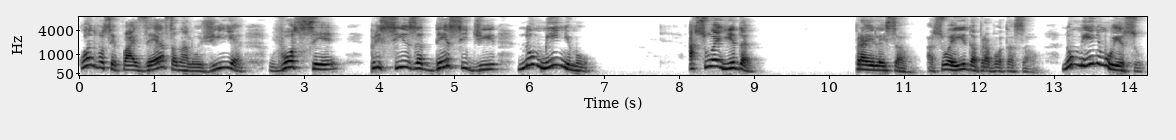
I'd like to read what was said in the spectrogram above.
Quando você faz essa analogia, você precisa decidir, no mínimo, a sua ida para a eleição, a sua ida para a votação. No mínimo isso.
